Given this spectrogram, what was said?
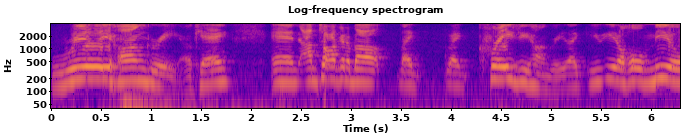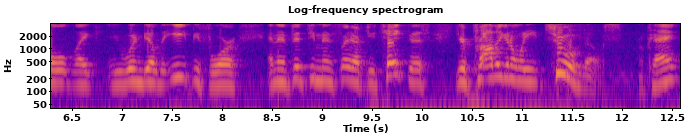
really hungry, okay? And I'm talking about like like crazy hungry. Like you eat a whole meal like you wouldn't be able to eat before, and then 15 minutes later after you take this, you're probably going to want to eat two of those, okay?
